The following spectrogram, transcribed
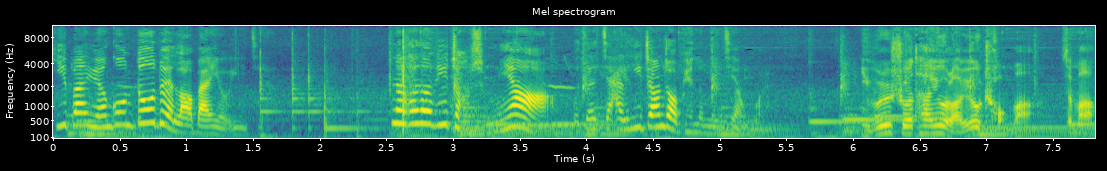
一般员工都对老板有意见。那他到底长什么样啊？我在家里一张照片都没见过。你不是说他又老又丑吗？怎么，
